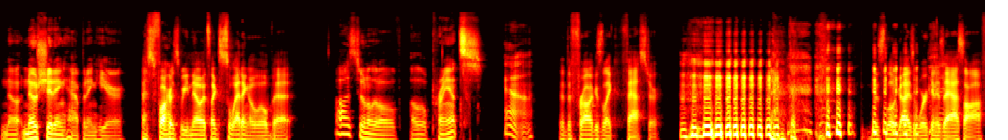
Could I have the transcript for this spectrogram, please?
No, no shitting happening here. As far as we know, it's like sweating a little bit. Oh, it's doing a little, a little prance. Yeah. And The frog is like faster. This little guy's working his ass off.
